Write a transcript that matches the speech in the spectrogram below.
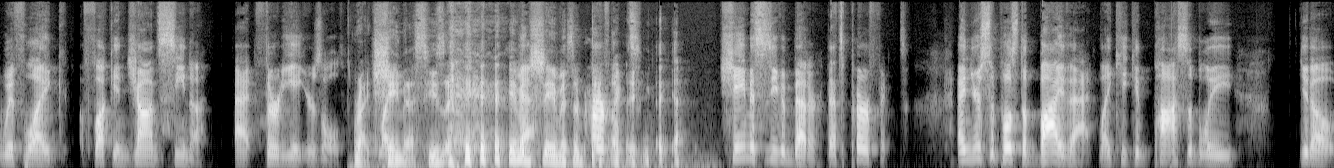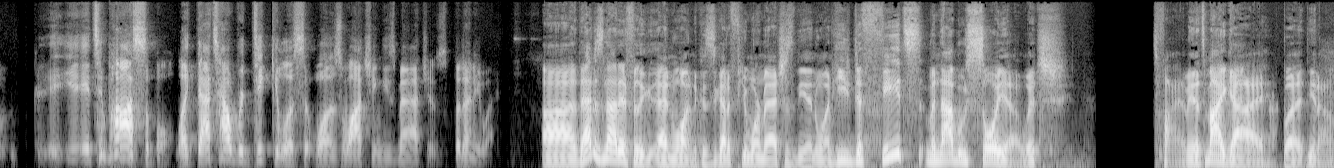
with like fucking John Cena at 38 years old. right. like- Sheamus. He's him Yeah, and Sheamus are perfect. Yeah. Sheamus is even better. That's perfect. And you're supposed to buy that. Like he could possibly, you know, it's impossible. Like that's how ridiculous it was watching these matches. But anyway. Uh, that is not it for the N1 because he's got a few more matches in the N1. He defeats Manabu Soya, which it's fine. I mean, it's my guy, but you know,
